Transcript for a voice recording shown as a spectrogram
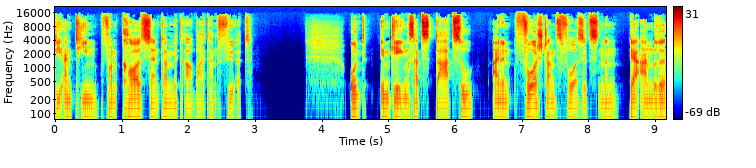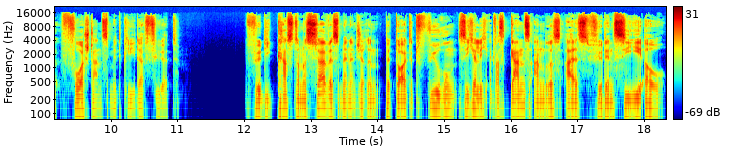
die ein Team von Callcenter Mitarbeitern führt. Und im Gegensatz dazu einen Vorstandsvorsitzenden, der andere Vorstandsmitglieder führt. Für die Customer Service Managerin bedeutet Führung sicherlich etwas ganz anderes als für den CEO.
